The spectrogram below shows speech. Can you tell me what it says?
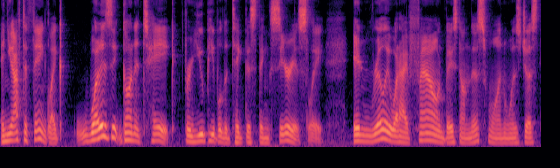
And you have to think like what is it going to take for you people to take this thing seriously? And really what i found based on this one was just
